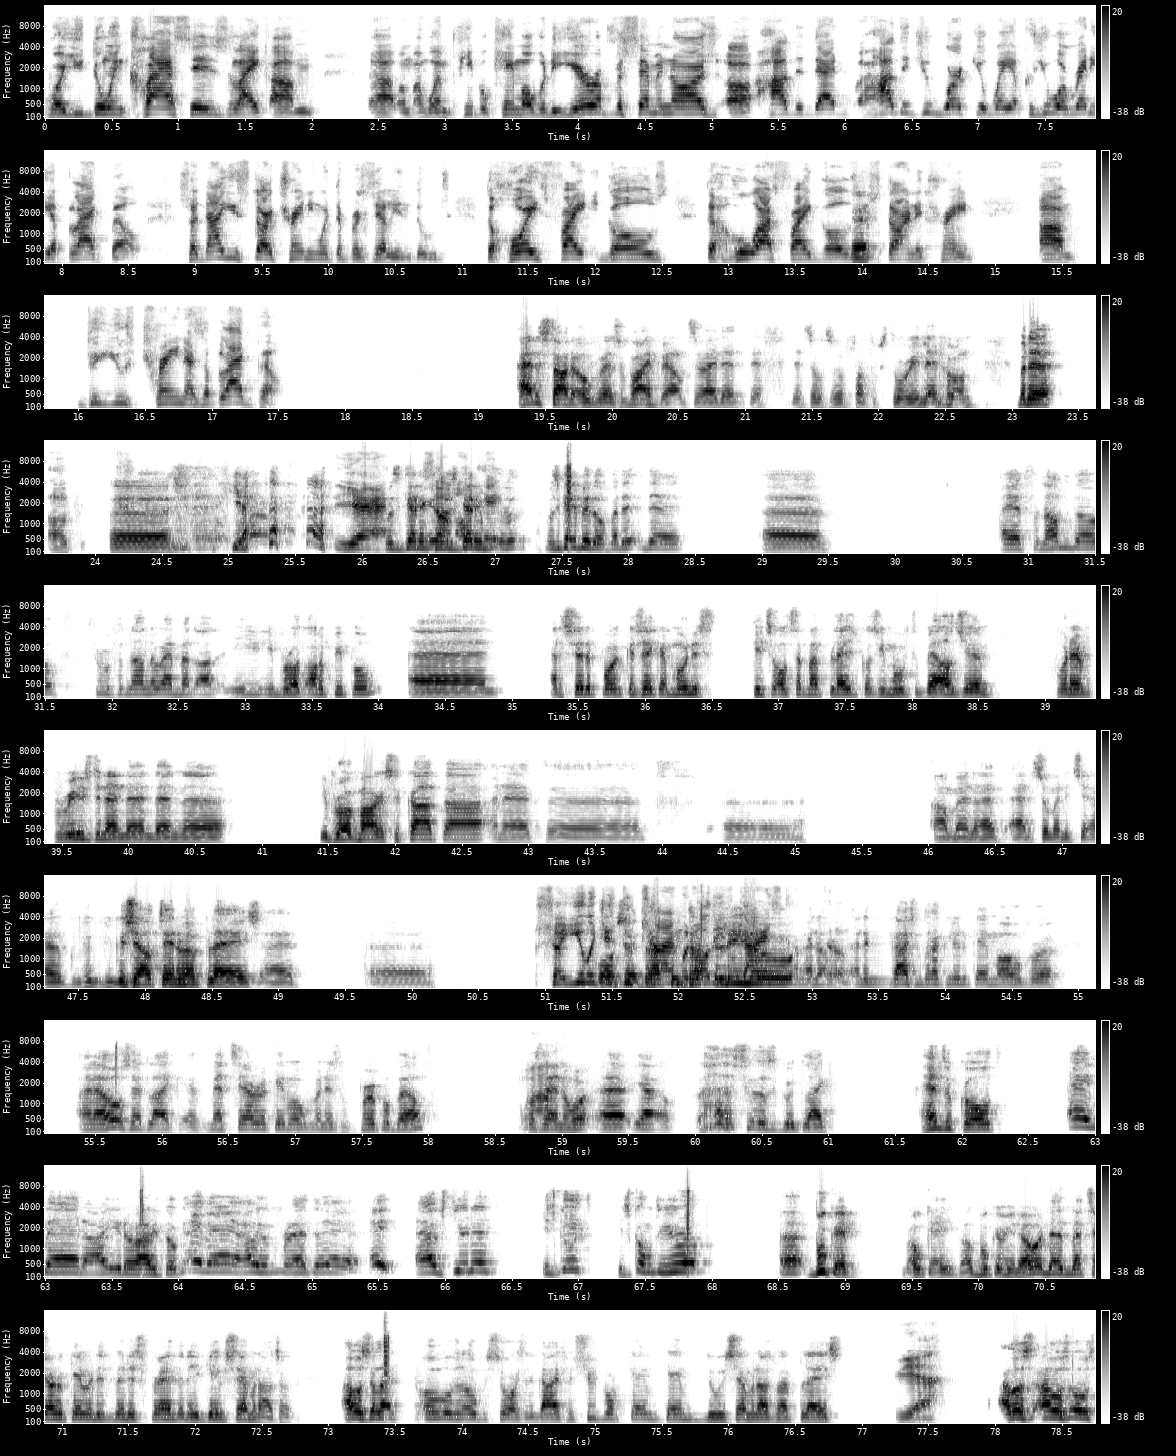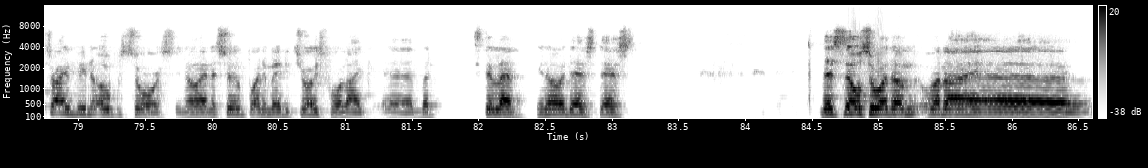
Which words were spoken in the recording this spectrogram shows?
were you doing classes like um uh, when people came over to Europe for seminars? Uh, how did that? How did you work your way up? Because you were already a black belt, so now you start training with the Brazilian dudes. The Royce fight goes, the Ruas fight goes. Yeah. You're starting to train. Um, do you train as a black belt? I had to start over as a white belt, so I, did, that that's also a fucked up story later on. But uh, Okay. uh, yeah, Yeah. was getting So, was getting okay. was getting a bit old. But the, the uh, I had Fernando through Fernando. I met other, he, he brought other people, and at a certain point, Kazeka Muniz teach also at my place because he moved to Belgium for whatever reason, and then then uh, he brought Mario Sukata, and I had. Uh, uh, Oh man, I had, I had so many. Uh, Gazelle my place. I had, uh, So you would just do uh, time with all these guys. And, the guys from Draculino came over. And I also had like uh, Matt Sarah came over when it's a purple belt. Wow. then, uh, yeah, so it was good. Like, hands are cold. Hey man, how you know how you talk? Hey man, how you friend? Hey, hey, I have a student. He's good. He's coming to Europe. Uh, book him. Okay, I'll book him. You know. And then Matt Sarah came with his, with his friend, and he gave seminars. So I was like always an open source. The guys from Chute Boxe came came doing seminars at my place. Yeah. I was I was always trying to be an open source, you know. And at a certain point, I made a choice for like, uh, but still am, you know. There's there's that's also what I'm what I uh,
